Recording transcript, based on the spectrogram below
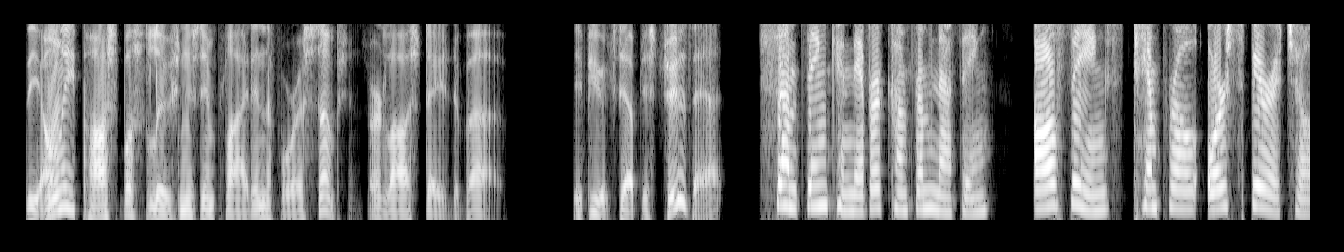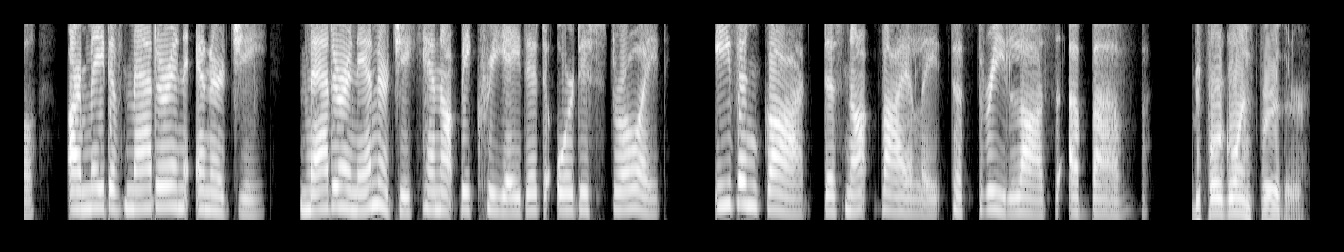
The only possible solution is implied in the four assumptions or laws stated above. If you accept as true that something can never come from nothing, all things, temporal or spiritual, are made of matter and energy. Matter and energy cannot be created or destroyed. Even God does not violate the three laws above. Before going further,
